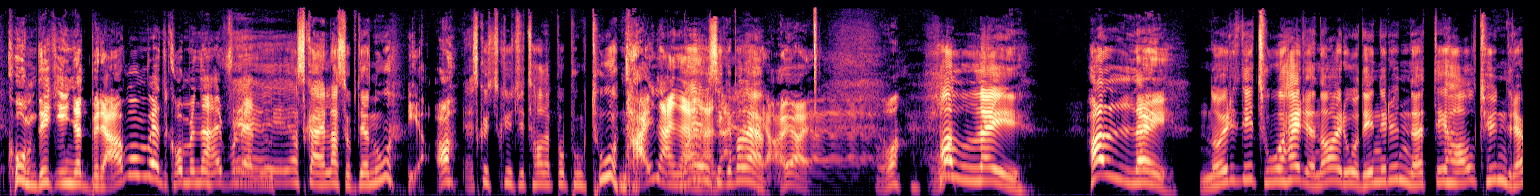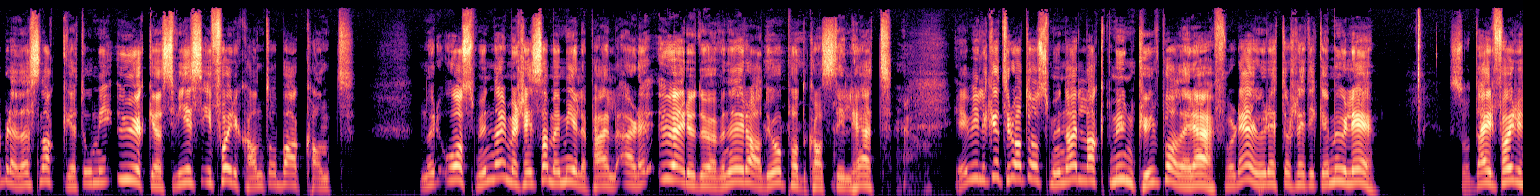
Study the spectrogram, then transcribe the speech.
Kom det ikke inn et brev om vedkommende her forleden? Eh, ja, skal jeg lese opp det nå? Ja. Jeg skal, skulle ikke ta det på punkt to? Nei, nei, nei. Nei, er nei, sikker nei, på det? Ja, ja, ja, ja, ja. Halløy! Halløy! Når de to herrene Arodin rundet de halvt hundre, ble det snakket om i ukevis i forkant og bakkant. Når Åsmund nærmer seg samme milepæl, er det øredøvende radio- og podkaststillhet. Jeg vil ikke tro at Åsmund har lagt munnkurv på dere, for det er jo rett og slett ikke mulig. Så derfor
